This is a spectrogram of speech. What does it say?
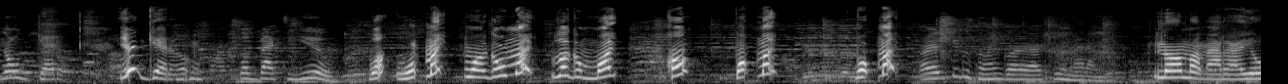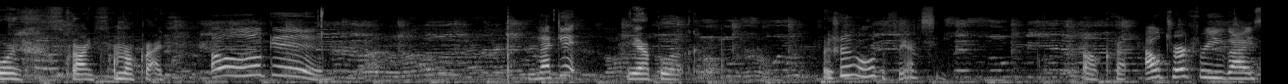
Yo, ghetto. You're ghetto. Goes back to you. What? What, mate? Wanna go, mate? Look, mate. Huh? What, mate? What, mate? Are you actually playing or are you actually mad at me? No, I'm not mad at you. You're crying. I'm not crying. Oh, look it. You like it? Yeah, but look. Make sure all the fancy. Oh crap! I'll twerk for you guys.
